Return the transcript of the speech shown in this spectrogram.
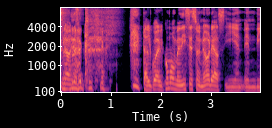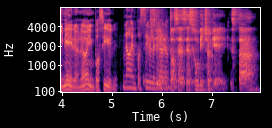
No, no. Tal cual, ¿cómo me dice eso en horas y en, en dinero, no? Imposible. No, imposible, sí, claro. Entonces es un bicho que, que, está...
